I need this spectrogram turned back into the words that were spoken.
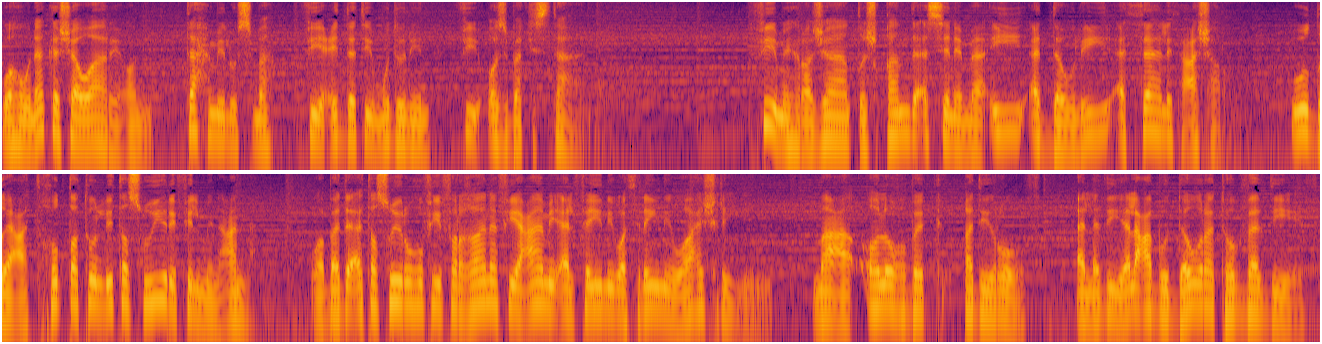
وهناك شوارع تحمل اسمه في عدة مدن في أوزبكستان. في مهرجان طشقند السينمائي الدولي الثالث عشر وضعت خطة لتصوير فيلم عنه وبدأ تصويره في فرغانة في عام 2022 مع أولوغبك قديروف الذي يلعب دور توب فالدييف.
